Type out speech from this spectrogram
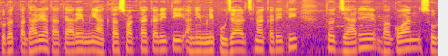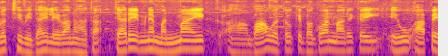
સુરત પધાર્યા હતા, ત્યારે એમની આગતા સ્વાગતા કરી હતી અને એમની પૂજા અર્ચના કરી હતી. તો જ્યારે ભગવાન સુરતથી વિદાય લેવાના હતા, ત્યારે એમને મનમાં એક ભાવ હતો કે ભગવાન મારે કંઈ એવું આપે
